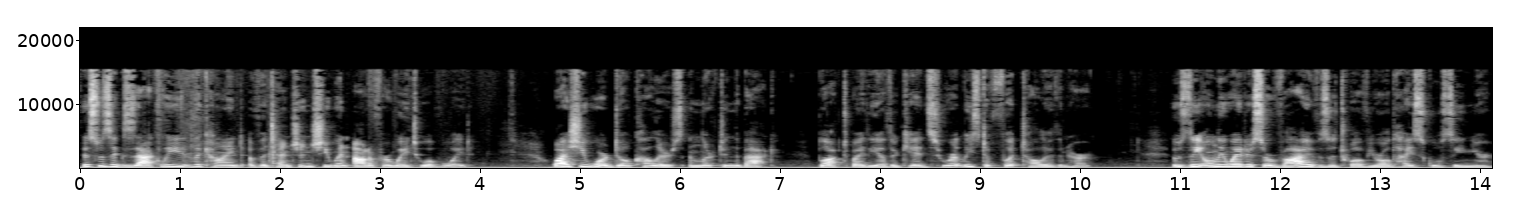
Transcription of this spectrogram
This was exactly the kind of attention she went out of her way to avoid. Why she wore dull colors and lurked in the back, blocked by the other kids who were at least a foot taller than her. It was the only way to survive as a 12 year old high school senior.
